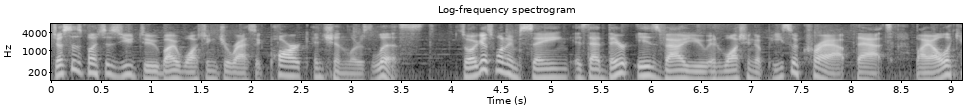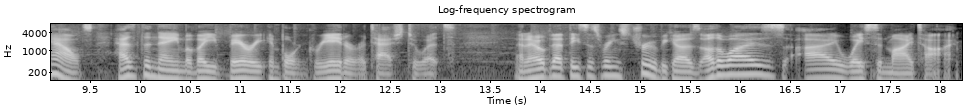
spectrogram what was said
just as much as you do by watching Jurassic Park and Schindler's List. So I guess what I'm saying is that there is value in watching a piece of crap that, by all accounts, has the name of a very important creator attached to it. And I hope that thesis rings true because otherwise, I wasted my time.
